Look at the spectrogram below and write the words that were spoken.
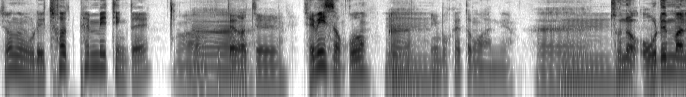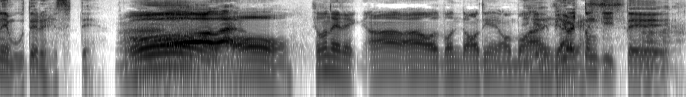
저는 우리 첫 팬미팅 때 어, 아. 그때가 제일 재밌었고 음. 행복했던 것 같네요. 네. 음. 저는 오랜만에 무대를 했을 때 오. 아, 오. 저번에 아아 뭔 어디 어, 뭐 이게 하는지 비활동기 알겠어. 때 아.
